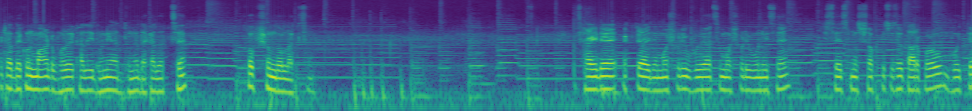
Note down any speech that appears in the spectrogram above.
এটা দেখুন, মাঠ ভরে খালি ধুনে আর ধুনে দেখা যাচ্ছে। খুব সুন্দর লাগছে। সাইডে একটা এই যে মশুরি ভুঁই আছে মশুরি বুনিছে শেষমেশ সব কিছু তারপরেও ভুঁইতে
